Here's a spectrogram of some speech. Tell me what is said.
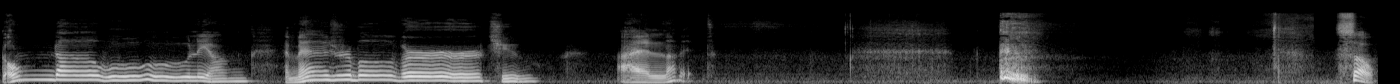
Gongda Wu immeasurable virtue. I love it. so,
